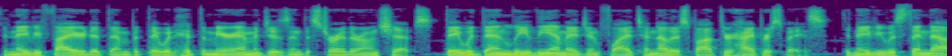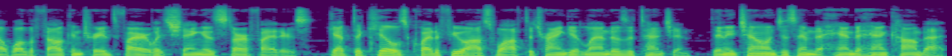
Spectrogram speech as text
The Navy fired at them, but they would hit the mirror images and destroy their own ships. They would then leave the image and fly to another spot through hyperspace. The Navy was thinned out while the Falcon trades fire with Shanga's starfighters. Gepta kills quite a few Oswaft to try and get Lando's attention. Then he challenges him to hand to hand combat.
